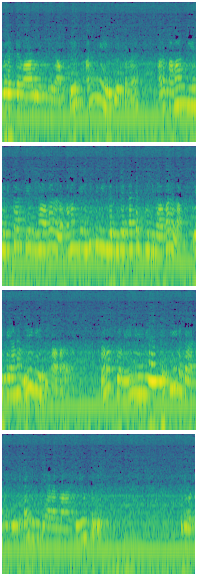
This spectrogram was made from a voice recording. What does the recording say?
වලට මාරු වෙන්නේ යම් තේ අන්නේ විදිහටම අර තමන්ගේ එන විචාරය දිහා බලලා තමන්ගේ එන හිතවිල්ල දිහා සැකස්ම දිහා බලලා ඒක යන වේගය දිහා බලලා ක්‍රමක්‍රමයෙන් මේ වේගය තීන කරන්නේ කියන එකයි බුදු පියාණන් වහන්සේගේ උපදේශය. එතකොට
